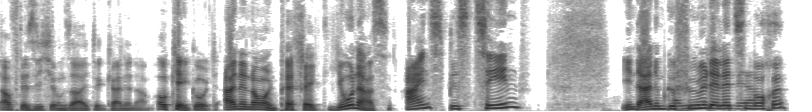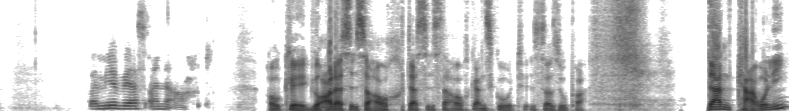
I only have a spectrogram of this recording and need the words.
auf der sicheren Seite. Keine Namen. Okay, gut. Eine neun. Perfekt. Jonas, eins bis zehn in deinem Gefühl mir der letzten Woche? Bei mir wäre es eine 8. Okay. Ja, das ist auch, das ist auch ganz gut. Ist da super. Dann Caroline.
